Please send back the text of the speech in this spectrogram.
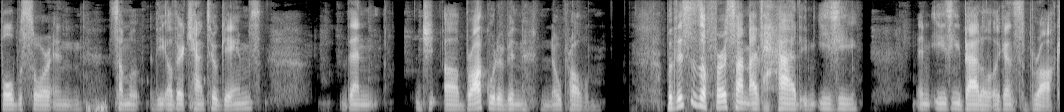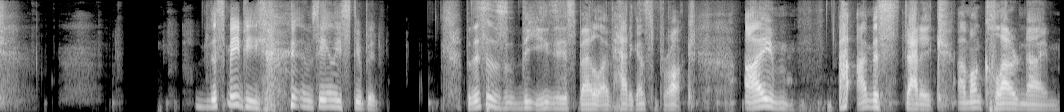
Bulbasaur in some of the other Kanto games, then uh, Brock would have been no problem. But this is the first time I've had an easy, an easy battle against Brock this may be insanely stupid, but this is the easiest battle I've had against Brock. I'm I'm ecstatic. I'm on cloud nine.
